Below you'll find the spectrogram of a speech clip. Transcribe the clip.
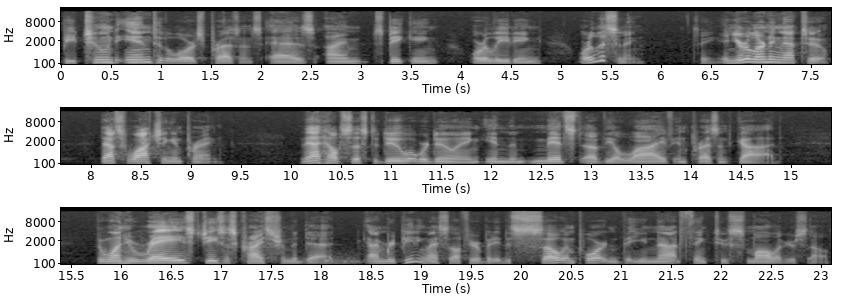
be tuned into the Lord's presence as I'm speaking or leading or listening. See? And you're learning that too. That's watching and praying. That helps us to do what we're doing in the midst of the alive and present God, the one who raised Jesus Christ from the dead. I'm repeating myself here, but it is so important that you not think too small of yourself.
